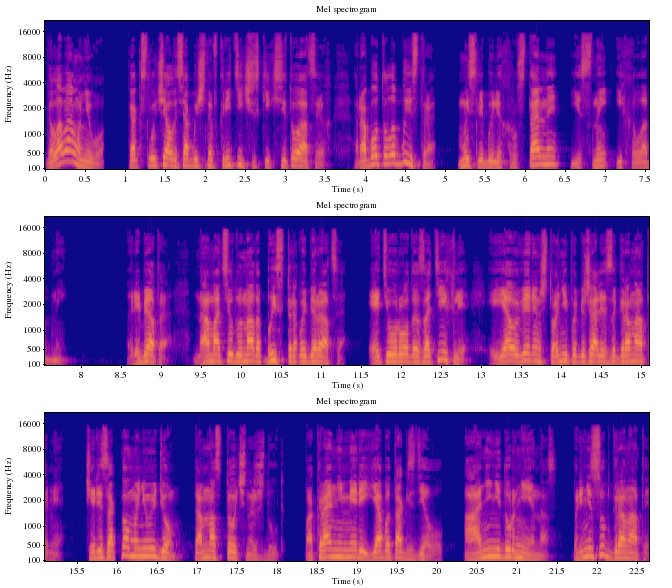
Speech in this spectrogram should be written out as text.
Голова у него, как случалось обычно в критических ситуациях, работала быстро, мысли были хрустальны, ясны и холодны. «Ребята, нам отсюда надо быстро выбираться. Эти уроды затихли, и я уверен, что они побежали за гранатами. Через окно мы не уйдем, там нас точно ждут. По крайней мере, я бы так сделал. А они не дурнее нас. Принесут гранаты,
